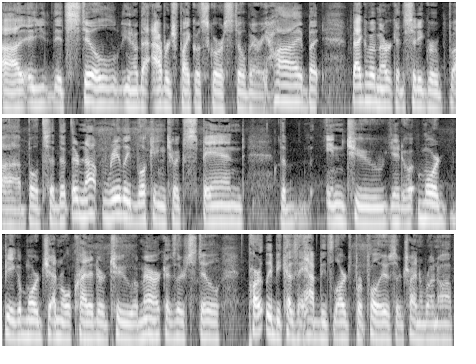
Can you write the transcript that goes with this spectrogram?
Uh, it- it's still, you know, the average FICO score is still very high. But Bank of America and Citigroup uh, both said that they're not really looking to expand the into you know more being a more general creditor to Americas. They're still partly because they have these large portfolios they're trying to run off.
